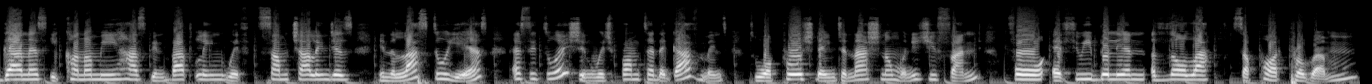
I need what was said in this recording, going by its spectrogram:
Ghana's economy has been battling with some challenges in the last two years, a situation which prompted the government to approach the International Monetary Fund for a $3 billion support program.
